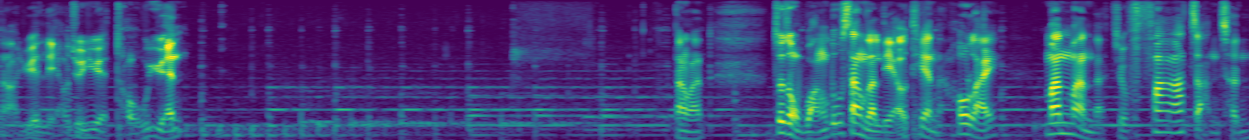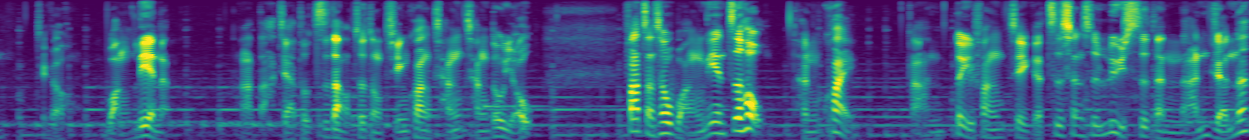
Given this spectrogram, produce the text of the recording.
啊，越聊就越投缘。当然，这种网络上的聊天呢，后来慢慢的就发展成这个网恋了啊。大家都知道这种情况常常都有。发展成网恋之后，很快啊，对方这个自称是律师的男人呢，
